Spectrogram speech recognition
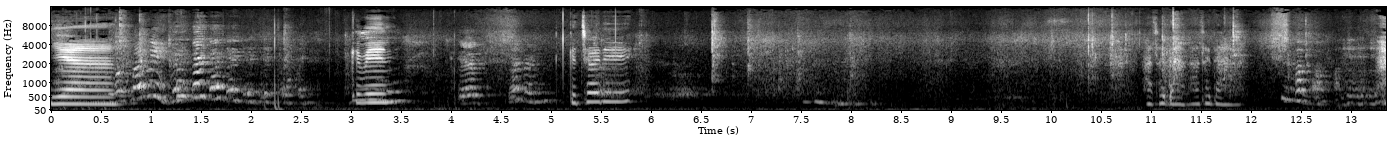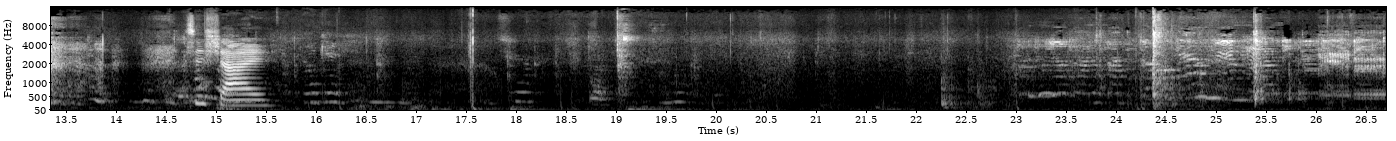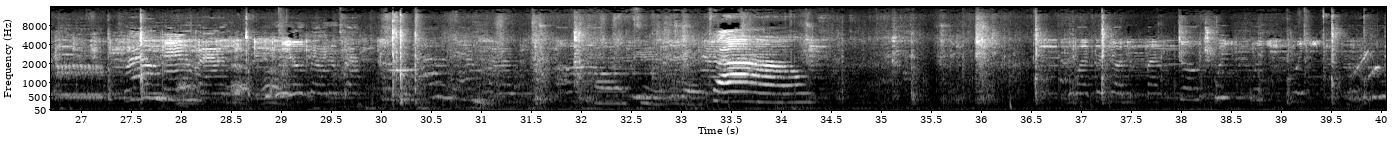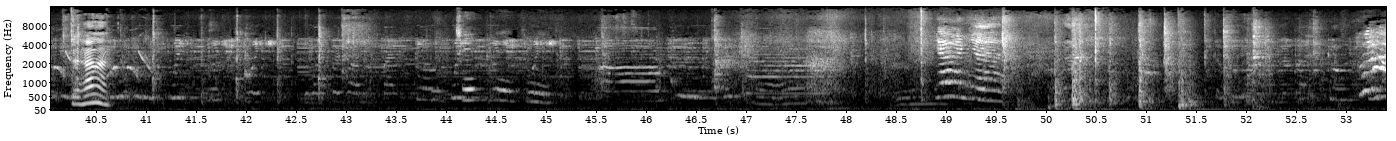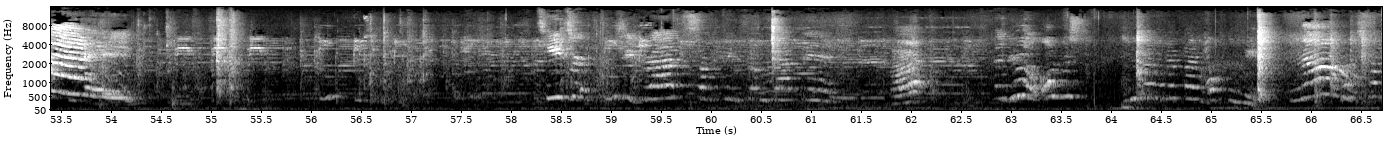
Yeah. Come in. Good Charlie. How's it done? How's it done? She's shy. Okay. Chạy hát này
